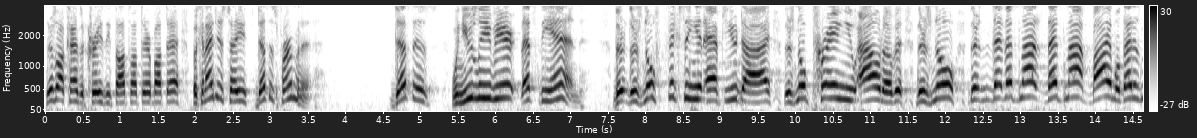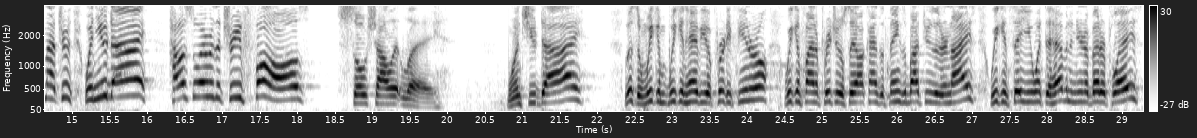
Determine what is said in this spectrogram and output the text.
There's all kinds of crazy thoughts out there about that. But can I just tell you, death is permanent. Death is, when you leave here, that's the end. There, there's no fixing it after you die. There's no praying you out of it. There's no, there, that, that's, not, that's not Bible. That is not truth. When you die, howsoever the tree falls, so shall it lay. Once you die, Listen, we can, we can have you a pretty funeral. We can find a preacher who'll say all kinds of things about you that are nice. We can say you went to heaven and you're in a better place.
